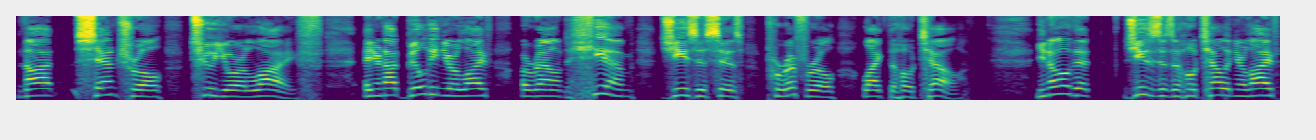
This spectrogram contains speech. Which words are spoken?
not central to your life. And you're not building your life around Him. Jesus is peripheral like the hotel. You know that Jesus is a hotel in your life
